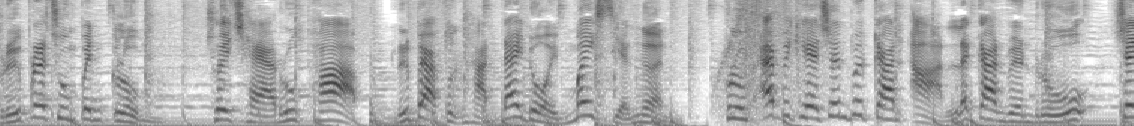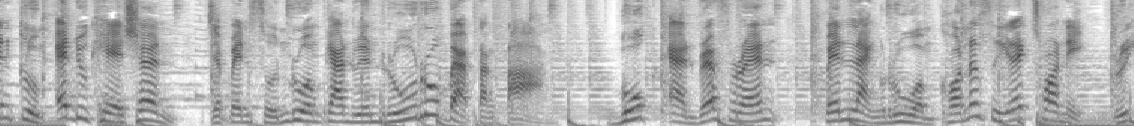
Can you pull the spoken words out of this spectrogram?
หรือประชุมเป็นกลุ่ม ช่วยแชร์รูปภาพ หรือแบบฝึกหัดได้โดยไม่เสียเงินกลุ่มแอปพลิเคชันเพื่อการอ่านและการเรียนรู้ เช่นกลุ่ม Education จะเป็นศูนย์รวมการเรียนรู้รูปแบบต่างๆ Book and Reference เป็นแหล่งรวมของหนังสืออิเล็กทรอนิกส์หรือ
